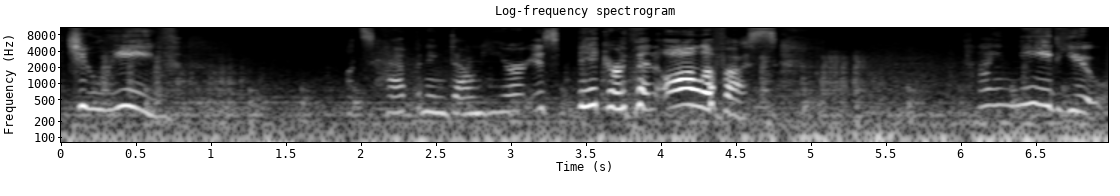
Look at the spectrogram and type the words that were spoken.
Let you leave. What's happening down here is bigger than all of us. And I need you.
